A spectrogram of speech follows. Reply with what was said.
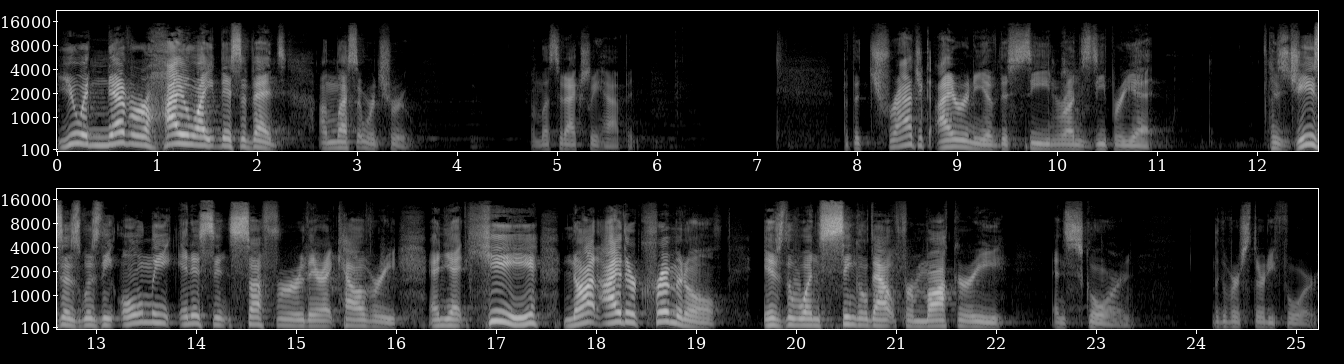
you would never highlight this event unless it were true, unless it actually happened. The tragic irony of this scene runs deeper yet. Because Jesus was the only innocent sufferer there at Calvary, and yet he, not either criminal, is the one singled out for mockery and scorn. Look at verse 34. It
